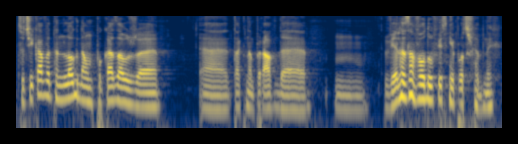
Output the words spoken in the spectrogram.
Co ciekawe, ten lockdown pokazał, że e, tak naprawdę mm, Wiele zawodów jest niepotrzebnych.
